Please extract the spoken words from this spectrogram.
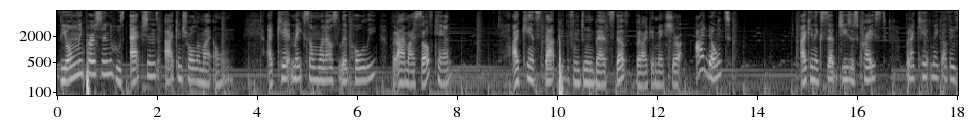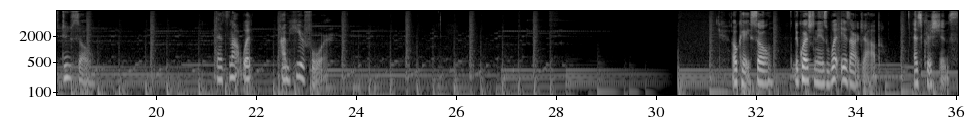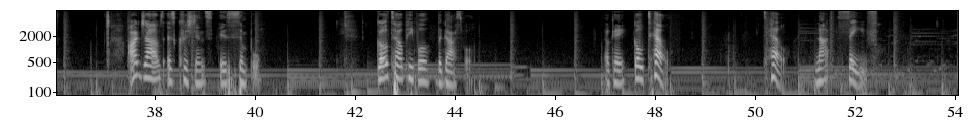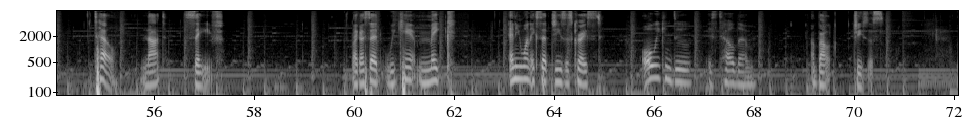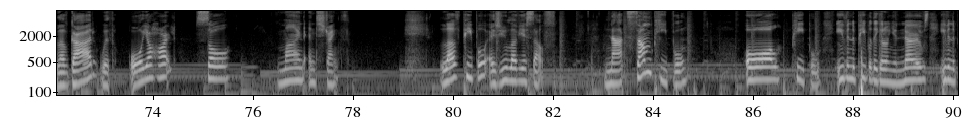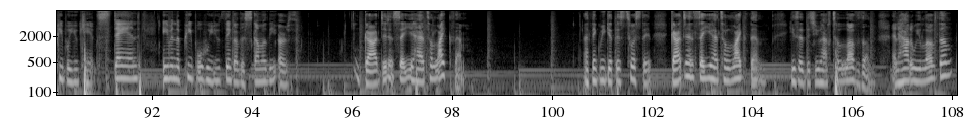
The only person whose actions I control are my own. I can't make someone else live holy, but I myself can. I can't stop people from doing bad stuff, but I can make sure I don't. I can accept Jesus Christ, but I can't make others do so. That's not what I'm here for. Okay, so the question is what is our job as Christians? Our jobs as Christians is simple. Go tell people the gospel. Okay? Go tell. Tell, not save. Tell, not save. Like I said, we can't make anyone except Jesus Christ. All we can do is tell them about Jesus. Love God with all your heart, soul, mind, and strength. Love people as you love yourself. Not some people, all people. Even the people that get on your nerves, even the people you can't stand, even the people who you think are the scum of the earth. God didn't say you had to like them. I think we get this twisted. God didn't say you had to like them. He said that you have to love them. And how do we love them?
